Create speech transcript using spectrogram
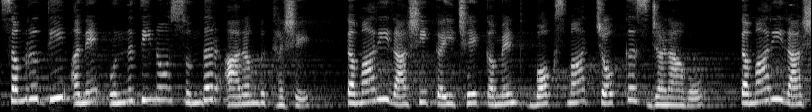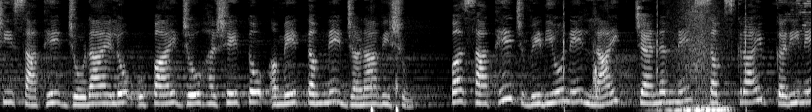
સમૃદ્ધિ અને ઉન્નતિનો સુંદર આરંભ થશે. તમારી રાશિ કઈ છે કમેન્ટ બોક્સમાં ચોક્કસ જણાવો. તમારી રાશિ સાથે જોડાયેલો ઉપાય જો હશે તો અમે તમને જણાવીશું. પ સાથે જ વિડીયોને લાઈક ચેનલને સબસ્ક્રાઇબ કરીને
